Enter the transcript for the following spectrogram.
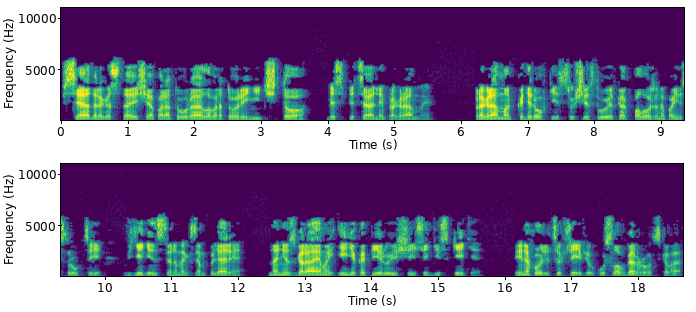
Вся дорогостоящая аппаратура лаборатории — ничто без специальной программы. Программа кодировки существует, как положено по инструкции, в единственном экземпляре на несгораемой и не копирующейся дискете и находится в сейфе у Славгородского.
